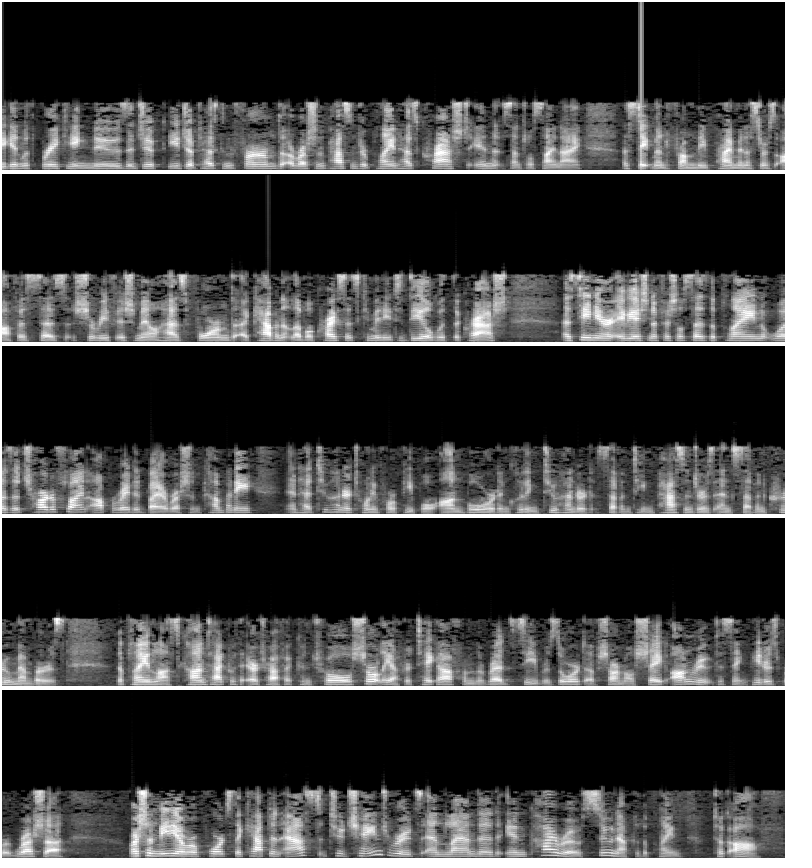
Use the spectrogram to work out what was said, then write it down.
Begin with breaking news. Egypt, Egypt has confirmed a Russian passenger plane has crashed in central Sinai. A statement from the Prime Minister's office says Sharif Ismail has formed a cabinet level crisis committee to deal with the crash. A senior aviation official says the plane was a charter flight operated by a Russian company and had 224 people on board, including 217 passengers and seven crew members. The plane lost contact with air traffic control shortly after takeoff from the Red Sea resort of Sharm el Sheikh en route to St. Petersburg, Russia. Russian media reports the captain asked to change routes and landed in Cairo soon after the plane took off.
